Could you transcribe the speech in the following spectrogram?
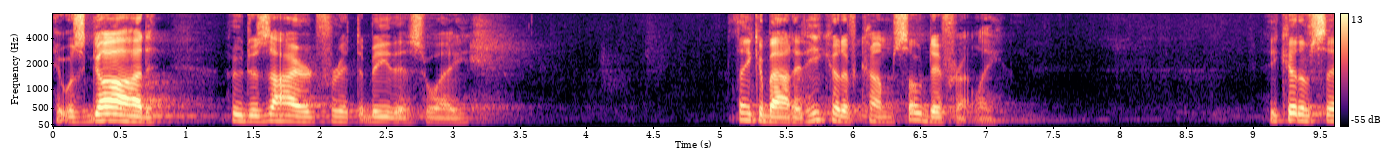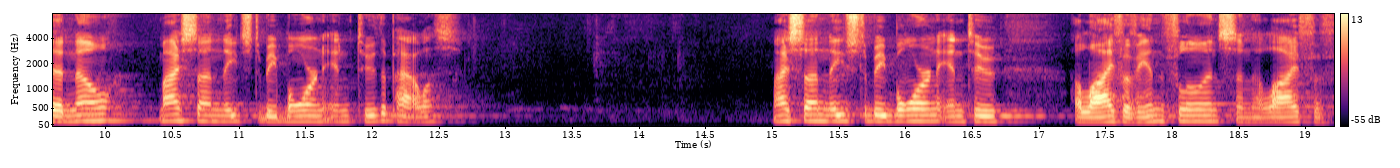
It was God who desired for it to be this way. Think about it. He could have come so differently. He could have said, No, my son needs to be born into the palace. My son needs to be born into a life of influence and a life of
